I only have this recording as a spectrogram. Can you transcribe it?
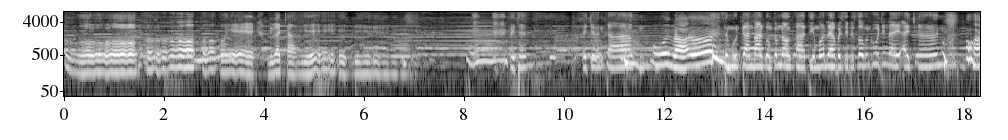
โอ้ยเหลือใจเดีไอ้เธอ ไอ้เชิญครับโอ้ยหลาเอ้ย สมุดการบ้านผมกำนองคาทีมหมดแล้วไปสิไปส่งคุณครูจังใดไอ้เชิญเอาหา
